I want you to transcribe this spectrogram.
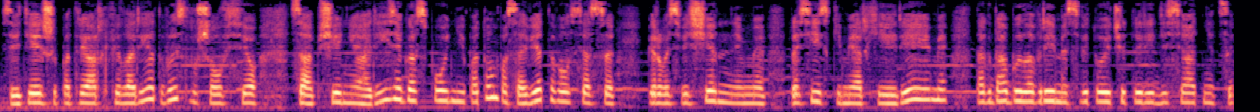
Святейший патриарх Филарет выслушал все сообщения о Ризе Господней, потом посоветовался с первосвященными российскими архиереями, тогда было время Святой Четыредесятницы.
